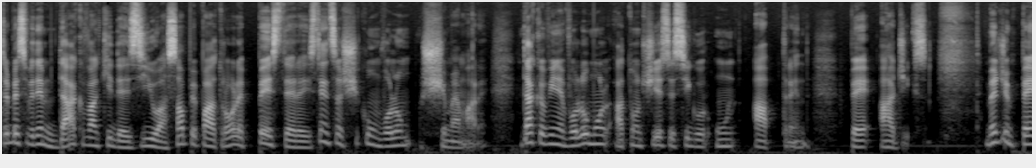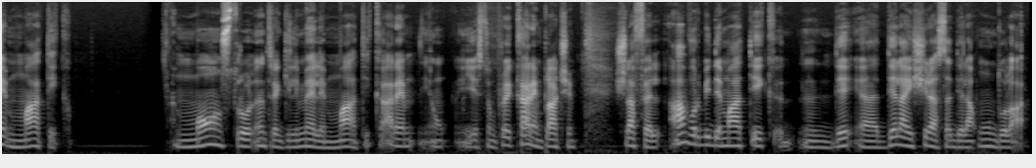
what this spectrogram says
trebuie să vedem dacă va închide ziua sau pe 4 ore peste rezistență și cu un volum și mai mare. Dacă vine volumul, atunci este sigur un uptrend pe AGIX. Mergem pe Matic monstrul între ghilimele Matic, care este un proiect care îmi place și la fel, am vorbit de Matic de, de la ieșirea asta de la 1 dolar,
